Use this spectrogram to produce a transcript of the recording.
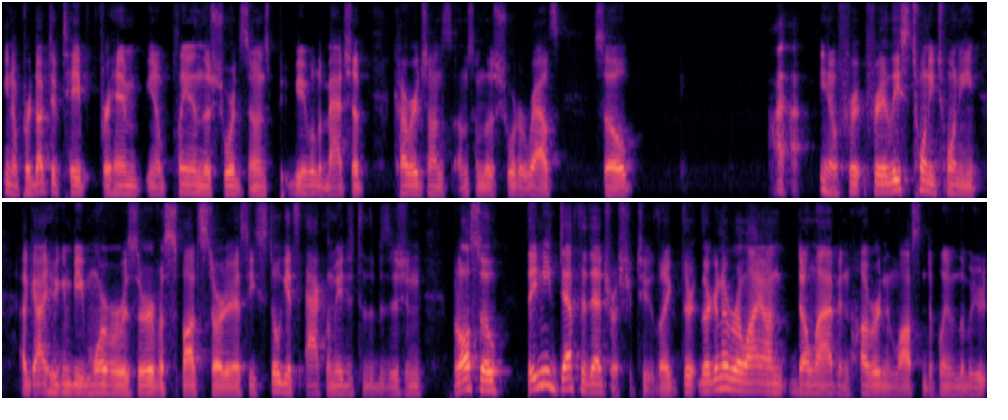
you know productive tape for him you know playing in those short zones be able to match up coverage on, on some of those shorter routes so I, you know for for at least 2020 a guy who can be more of a reserve a spot starter as he still gets acclimated to the position but also they need depth at edge rusher too like they're, they're going to rely on dunlap and hubbard and lawson to play the,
